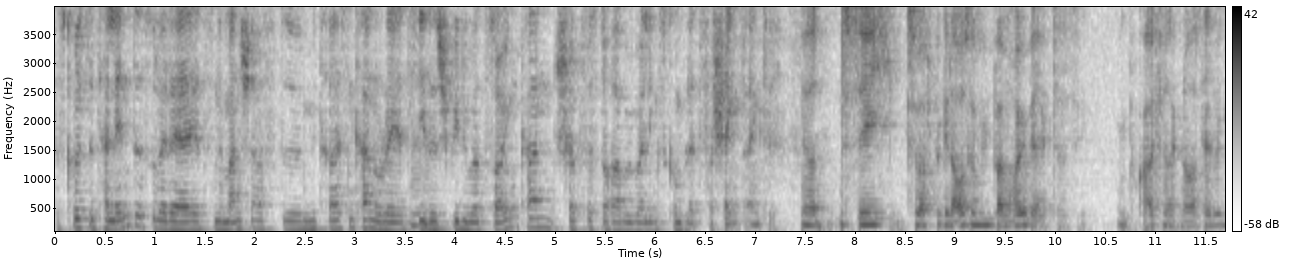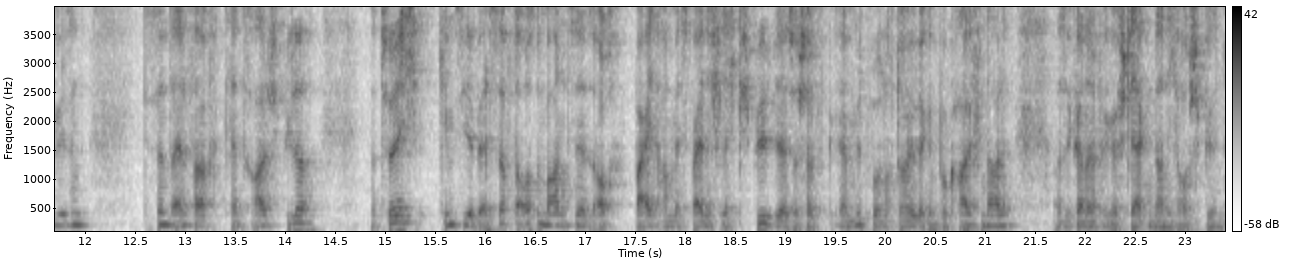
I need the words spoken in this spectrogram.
das größte Talent ist oder der jetzt eine Mannschaft äh, mitreißen kann oder jetzt mhm. jedes Spiel überzeugen kann. Schöpf ist doch aber über links komplett verschenkt eigentlich. Ja, das sehe ich zum Beispiel genauso wie beim Heuberg. Das ist im Pokalfinale genau dasselbe gewesen das sind einfach zentrale Spieler. Natürlich geben sie ihr Bestes auf der Außenbahn und sind jetzt auch beide, haben jetzt beide nicht schlecht gespielt, wie der Chef am Mittwoch noch der Heuberg im Pokalfinale. Also sie können einfach ihre Stärken da nicht ausspielen.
